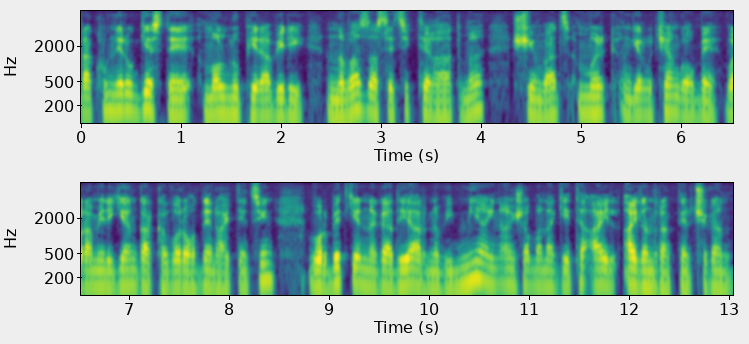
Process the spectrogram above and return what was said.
արակումներու գեստ է Մոլնուպիրավիրի նվազ ասեցիկ տեղահատումը շինված մրկ ընկերության կողմէ, որ ամերիկյան ղեկավարողներ հայտնեցին, որ պետք է նկատի առնվի միայն այն ժամանակ, եթե այլ այլընտրանքներ չկան։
